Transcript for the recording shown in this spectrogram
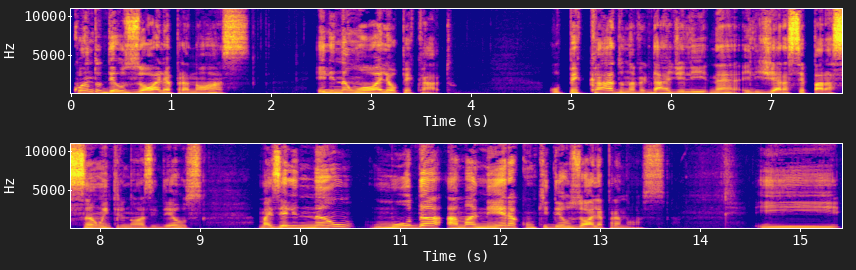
quando Deus olha para nós, ele não olha o pecado. O pecado, na verdade, ele, né, ele gera separação entre nós e Deus, mas ele não muda a maneira com que Deus olha para nós. E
